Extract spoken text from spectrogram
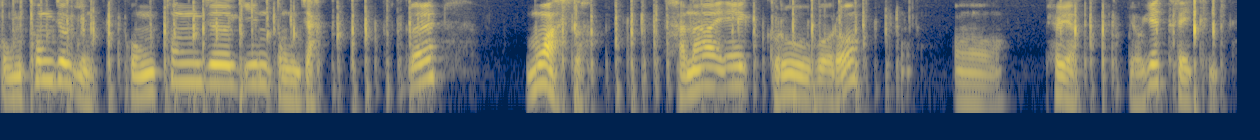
공통적인 공통적인 동작을 모아서 하나의 그룹으로 어, 표현. 이게 trait입니다.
